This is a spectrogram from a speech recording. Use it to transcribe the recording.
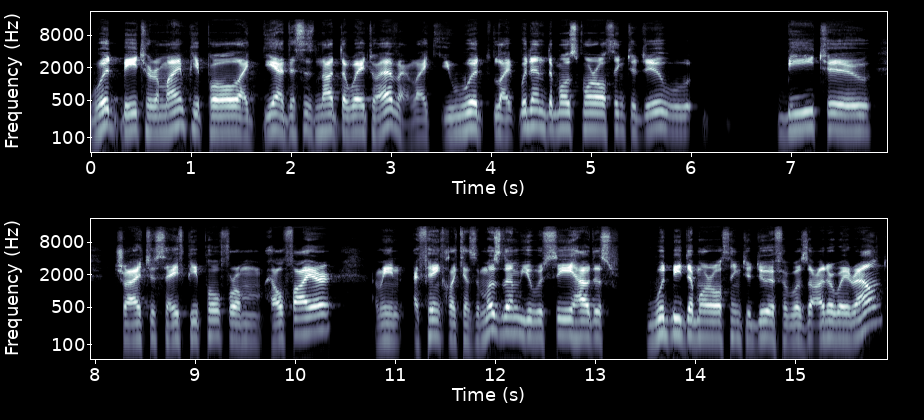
would be to remind people, like, yeah, this is not the way to heaven. Like, you would like, wouldn't the most moral thing to do be to try to save people from hellfire? I mean, I think like as a Muslim, you would see how this would be the moral thing to do if it was the other way around.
